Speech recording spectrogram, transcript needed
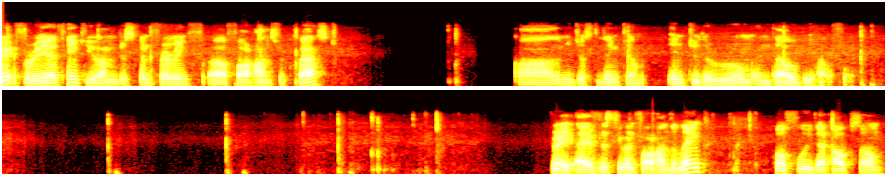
Great, Faria, thank you. I'm just confirming uh, Farhan's request. Uh, let me just link him into the room and that will be helpful. Great, I have just given Farhan the link. Hopefully that helps him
